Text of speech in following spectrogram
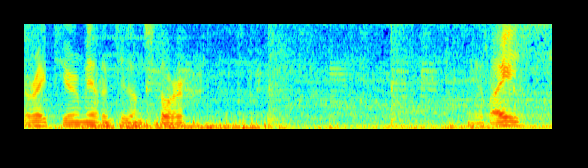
So right here, meron silang store. May ice,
